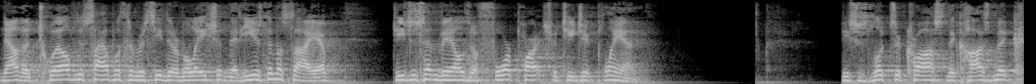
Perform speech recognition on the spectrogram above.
Now the 12 disciples have received the revelation that he is the Messiah. Jesus unveils a four part strategic plan. Jesus looks across the cosmic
